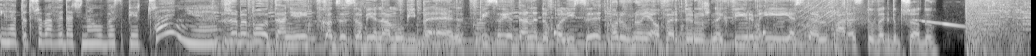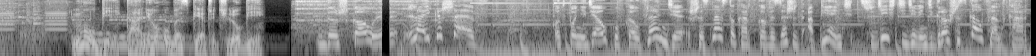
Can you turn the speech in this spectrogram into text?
Ile to trzeba wydać na ubezpieczenie? Żeby było taniej, wchodzę sobie na mubi.pl, wpisuję dane do polisy, porównuję oferty różnych firm i jestem parę stówek do przodu. Mubi. Tanio ubezpieczyć lubi. Do szkoły Like a Chef. Od poniedziałku w Kauflandzie 16-kartkowy zeszyt A5 39 groszy z Kaufland Card,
